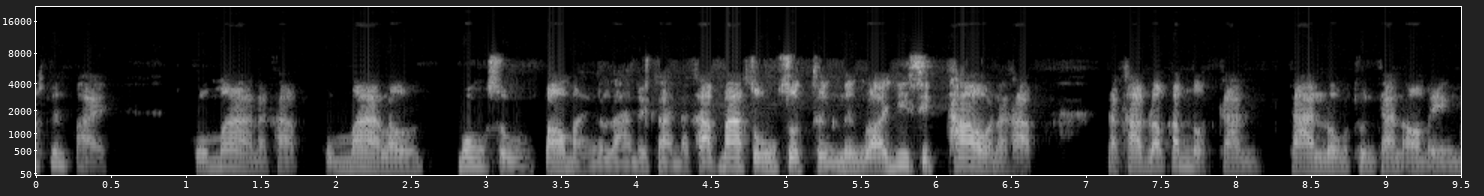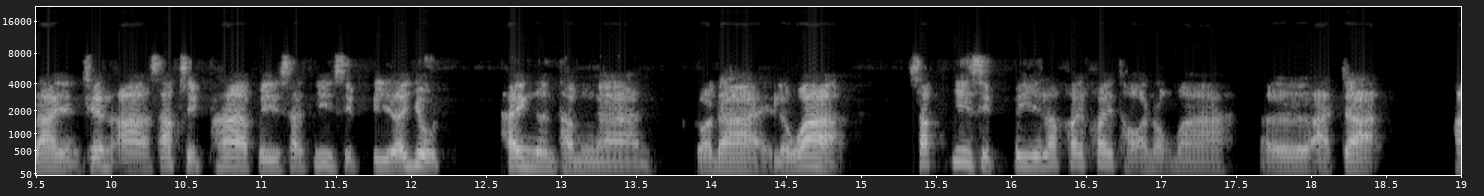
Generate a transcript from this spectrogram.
ตรขึ้นไปคุ้มมากนะครับคุ้มมากเรามุ่งสู่เป้าหมายเงินล้านด้วยกันนะครับ มากสูงสุดถึง 120 เท่านะครับนะครับแล้วกำหนดการการลงทุนการออมเองได้ อย่างเช่นอาสัก 15 ปีสัก 20 ปีแล้วหยุดให้เงินทำงานก็ได้ หรือว่าสัก 20 ปีแล้วค่อย ๆ ถอนออกมาเอออาจจะ อ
